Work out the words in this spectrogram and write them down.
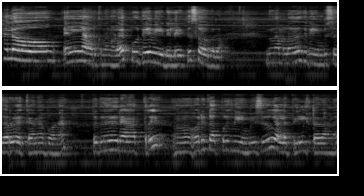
ഹലോ എല്ലാവർക്കും നമ്മളെ പുതിയ വീഡിയോയിലേക്ക് സ്വാഗതം. ഇന്ന് നമ്മൾ ഗ്രീൻ പീസ് കറി വെക്കാനാണ് പോണേ. അപ്പോൾ ഇത് രാത്രി ഒരു കപ്പ് ഗ്രീൻ പീസ് വെള്ളത്തിൽ ഇട്ടതാണ്.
